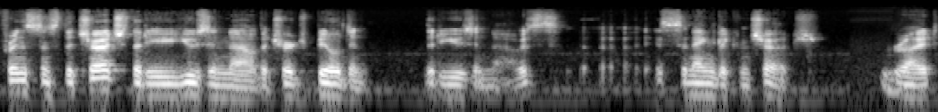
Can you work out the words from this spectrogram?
for instance, the church that you're using now, the church building that you're using now, it's it's an Anglican church, right?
